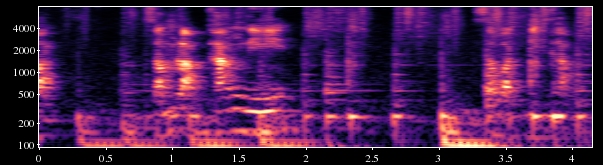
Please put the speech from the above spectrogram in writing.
บัติสำหรับครั้งนี้ สวัสดีครับ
